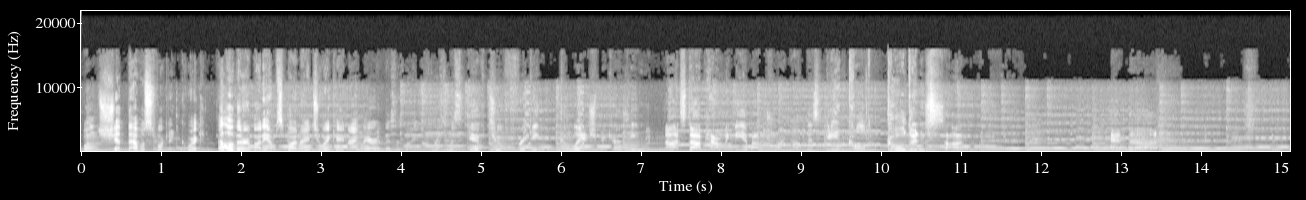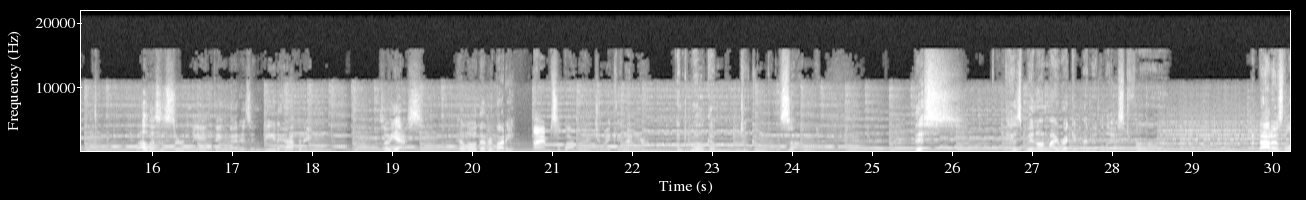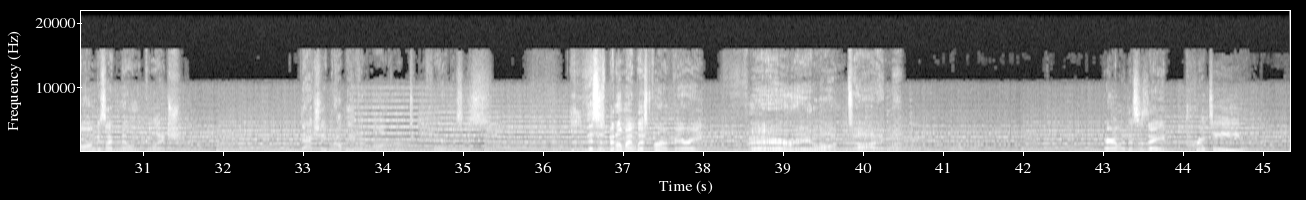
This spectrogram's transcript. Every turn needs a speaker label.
Speaker 1: Well, shit, that was fucking quick. Hello there, everybody. I'm Sobata92, aka Nightmare, and this is my Christmas gift to freaking Glitch because he would not stop hounding me about trying out this game called Golden Sun. And, uh. Well, this is certainly a thing that is indeed happening. So, yes, hello there, everybody. I am Sobata92, aka Nightmare, and welcome to Golden Sun. This has been on my recommended list for about as long as I've known Glitch. Actually, probably even longer, to be fair. This is. This has been on my list for a very, very long time. Apparently, this is a pretty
